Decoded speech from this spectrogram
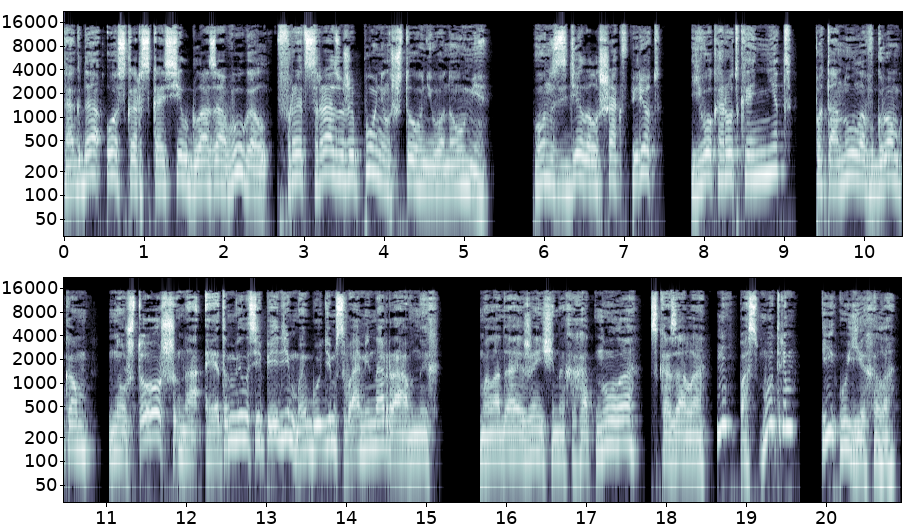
Когда Оскар скосил глаза в угол, Фред сразу же понял, что у него на уме. Он сделал шаг вперед, его короткое «нет» потонуло в громком «Ну что ж, на этом велосипеде мы будем с вами на равных». Молодая женщина хохотнула, сказала «Ну, посмотрим» и уехала.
